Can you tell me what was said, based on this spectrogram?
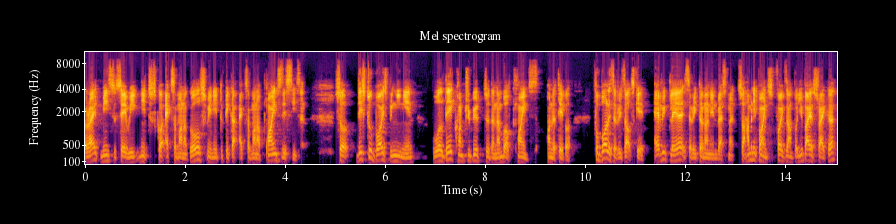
All right. Means to say we need to score X amount of goals. We need to pick up X amount of points this season. So these two boys bringing in, will they contribute to the number of points on the table? Football is a results game. Every player is a return on investment. So how many points? For example, you buy a striker,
